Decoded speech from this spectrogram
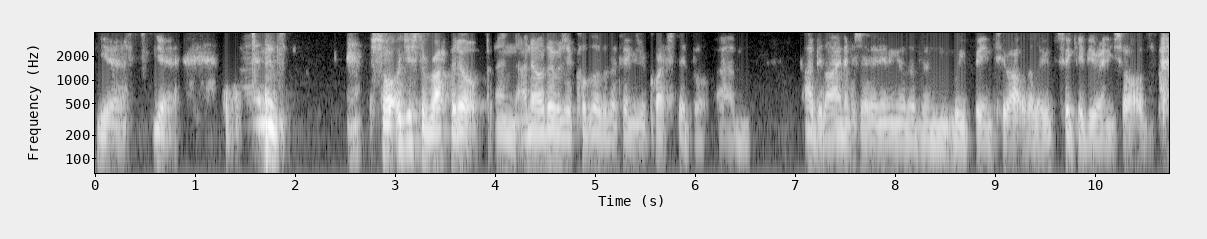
Yeah, yeah, and sort of just to wrap it up, and I know there was a couple of other things requested, but um, I'd be lying if I said anything other than we've been too out of the loop to give you any sort of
